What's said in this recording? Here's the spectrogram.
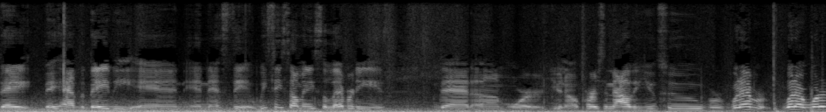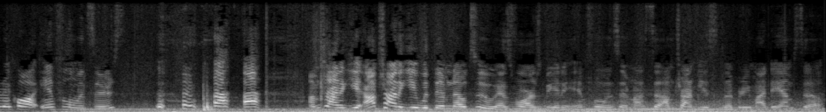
They they have the baby and and that's it. We see so many celebrities that um or you know personality youtube or whatever whatever what are they called? Influencers. I'm trying to get i'm trying to get with them though too as far as being an influencer myself. I'm trying to be a celebrity my damn self.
